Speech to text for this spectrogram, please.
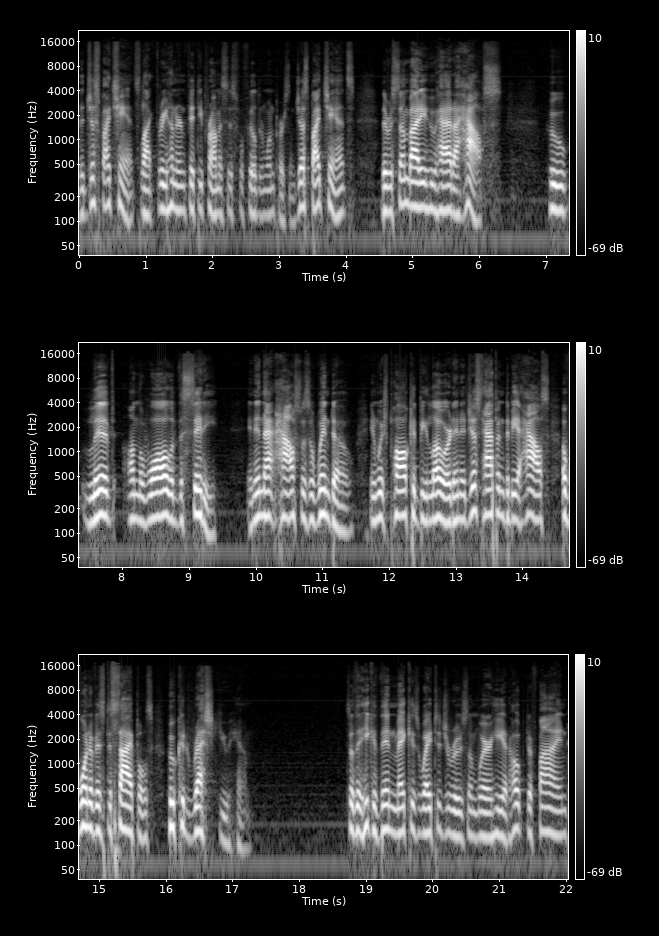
That just by chance, like 350 promises fulfilled in one person, just by chance, there was somebody who had a house, who lived on the wall of the city. And in that house was a window in which Paul could be lowered. And it just happened to be a house of one of his disciples who could rescue him so that he could then make his way to Jerusalem where he had hoped to find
